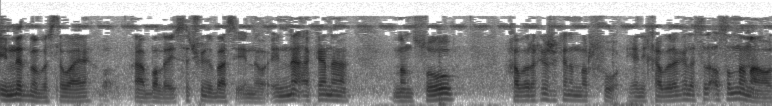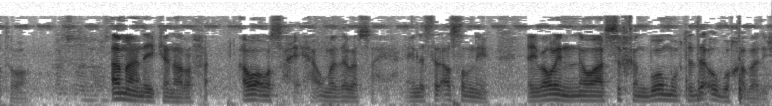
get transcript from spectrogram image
إن ندم بس توايا آه بالله يستشون باسي إنه. إن كان منصوب خبرك كان مرفوع. يعني خبرك لسه أصلنا ما هو أماني كان رفع. أو أو صحيح أو مذهب صحيح. يعني لسه أصل نية. يعني بقول إن نواسخ بو مبتدأ وبو خبرش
